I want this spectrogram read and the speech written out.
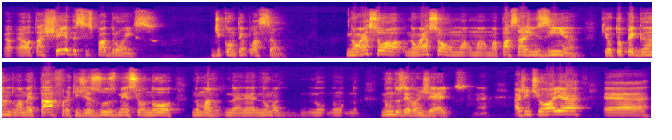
Ela está cheia desses padrões de contemplação. Não é só, não é só uma, uma, uma passagenzinha que eu estou pegando uma metáfora que Jesus mencionou numa, né, numa, num, num dos evangelhos. Né? A gente olha é,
